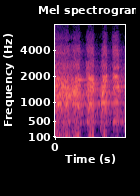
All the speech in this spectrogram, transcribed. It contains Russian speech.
Сделайте почему?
